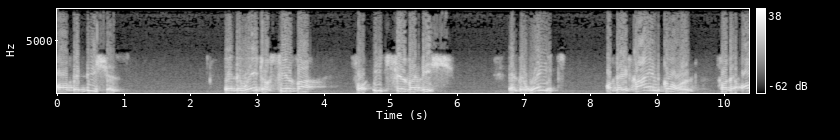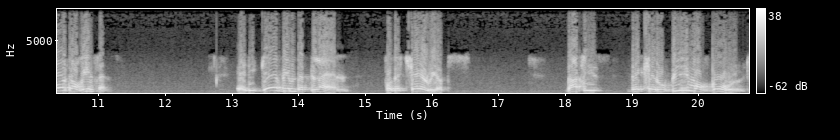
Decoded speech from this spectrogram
of the dishes, and the weight of silver for each silver dish, and the weight of the refined gold for the altar of incense. And he gave him the plan for the chariots, that is, the cherubim of gold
